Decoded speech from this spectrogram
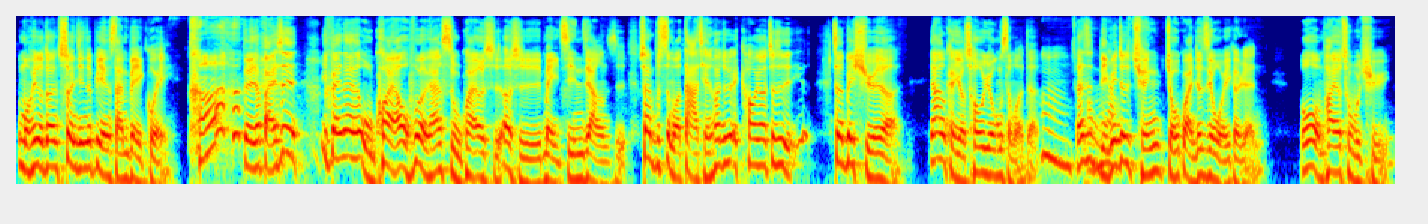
某黑手端瞬间就变成三倍贵，对，它本来是一般那五块，然后我付了好像十五块、二十二十美金这样子，虽然不是什么大钱，话就是靠腰就是真的被削了，然后可能有抽佣什么的，嗯，但是里面就是全酒馆就只有我一个人，我很怕又出不去。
